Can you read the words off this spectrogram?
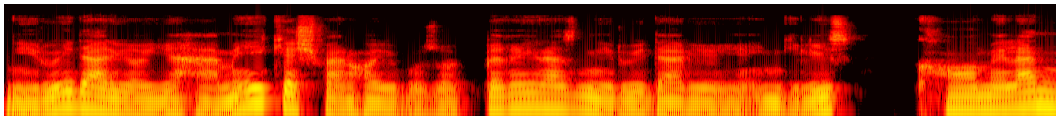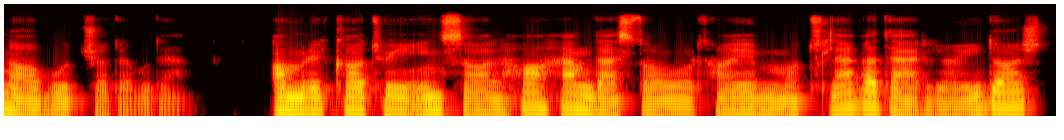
نیروی دریایی همه کشورهای بزرگ به غیر از نیروی دریایی انگلیس کاملا نابود شده بودند. آمریکا توی این سالها هم دستاوردهای مطلق دریایی داشت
